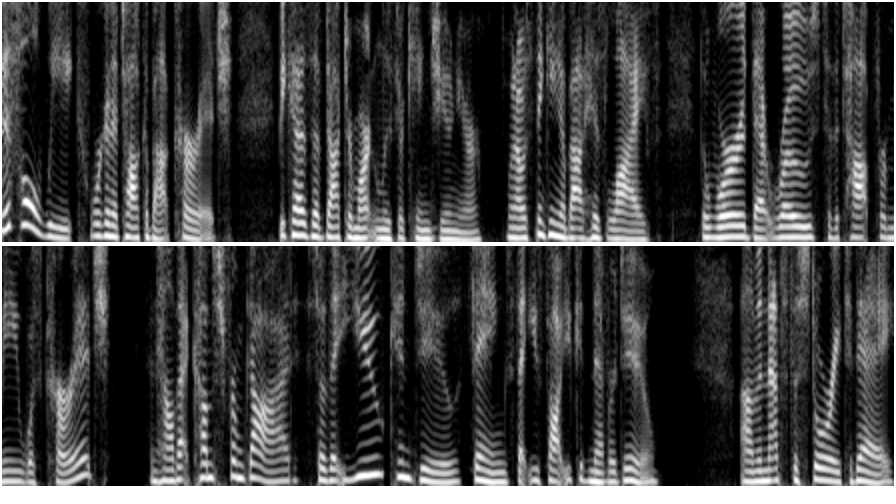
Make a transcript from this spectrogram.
This whole week, we're going to talk about courage because of Dr. Martin Luther King Jr. When I was thinking about his life, the word that rose to the top for me was courage and how that comes from God so that you can do things that you thought you could never do. Um, and that's the story today.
